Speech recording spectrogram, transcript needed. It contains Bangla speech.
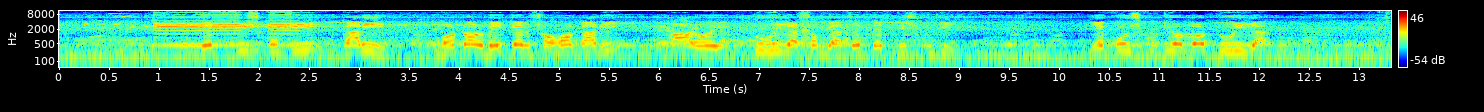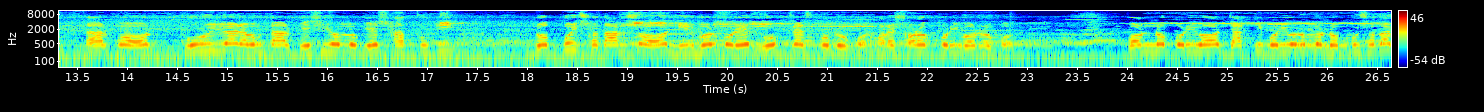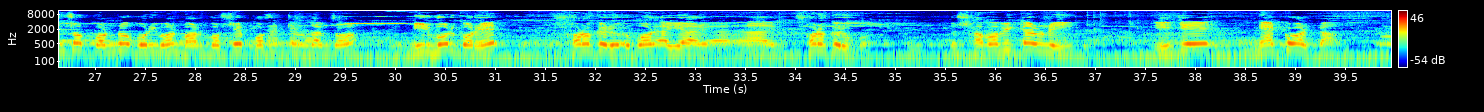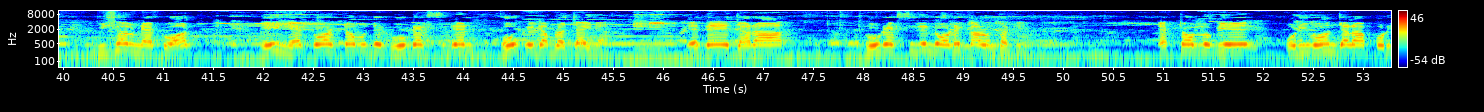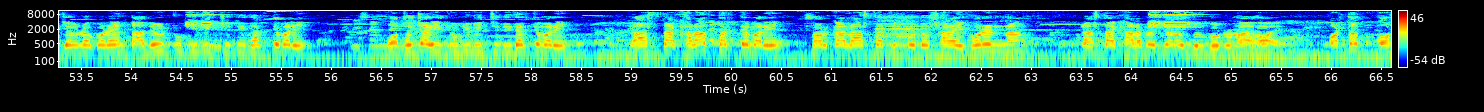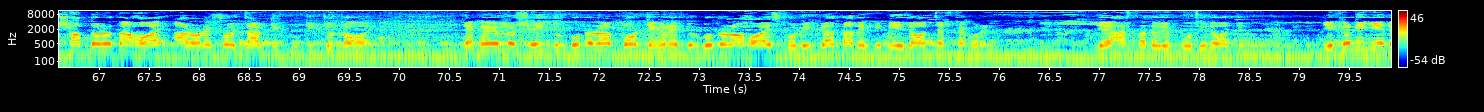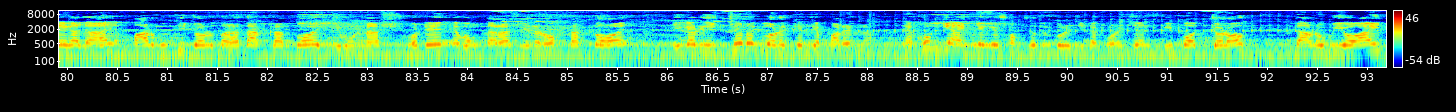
তেত্রিশ কোটি গাড়ি মোটর ভেহিকেল সহ গাড়ি, আর ওই টু হুইলার সঙ্গে আছে তেত্রিশ কোটি। একুশ কোটি হলো টু হুইলার তারপর ফোর হুইলার এবং তার বেশি হল গিয়ে সাত কোটি। নব্বই শতাংশ নির্ভর করে রোড ট্রান্সপোর্টের উপর মানে সড়ক পরিবহনের উপর। পণ্য পরিবহন, যাত্রী পরিবহনের উপর নব্বই শতাংশ, পণ্য পরিবহন ভারতবর্ষে পঁয়ষট্টি শতাংশ নির্ভর করে সড়কের উপর ইয়ার সড়কের উপর। তো স্বাভাবিক কারণেই এই যে নেটওয়ার্কটা, বিশাল নেটওয়ার্ক, এই নেটওয়ার্কটার মধ্যে রোড অ্যাক্সিডেন্ট হোক এটা আমরা চাই না। এতে যারা রোড অ্যাক্সিডেন্টের অনেক কারণ থাকে। একটা হলো গিয়ে পরিবহন যারা পরিচালনা করেন, তাদেরও ত্রুটি বিচ্যুতি থাকতে পারে, পথচারী ত্রুটি বিচ্যুতি থাকতে পারে, রাস্তা খারাপ থাকতে পারে, সরকার রাস্তা ঠিকমতো সারাই করেন না, রাস্তা খারাপের জন্য দুর্ঘটনা হয়। অর্থাৎ অসাবধানতা হয় আর অনেক সময় যান্ত্রিক ত্রুটির জন্য হয়। দেখা গেল সেই দুর্ঘটনার পর যেখানে দুর্ঘটনা হয়, শ্রমিকরা তাদেরকে নিয়ে যাওয়ার চেষ্টা করেন, যে হাসপাতালে পৌঁছে দেওয়ার জন্য। এখানে গিয়ে দেখা যায় মারমুখী জনতার হাতে আক্রান্ত হয় জীবননাশ ঘটে এবং তারা সেখানে রক্তাক্ত হয়। এই কারণে ইচ্ছা থাকলে অনেক ক্ষেত্রে পারেন না। এখন যে আইনটাকে সংশোধন করে যেটা করেছেন, বিপজ্জনক দানবীয় আইন,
